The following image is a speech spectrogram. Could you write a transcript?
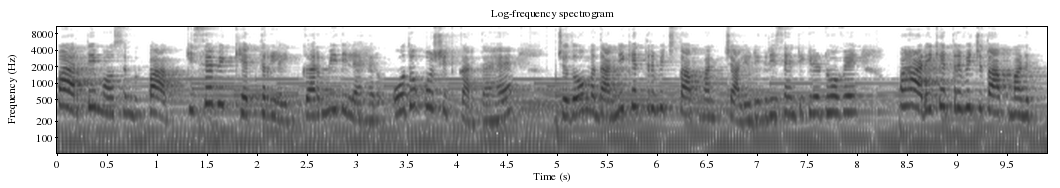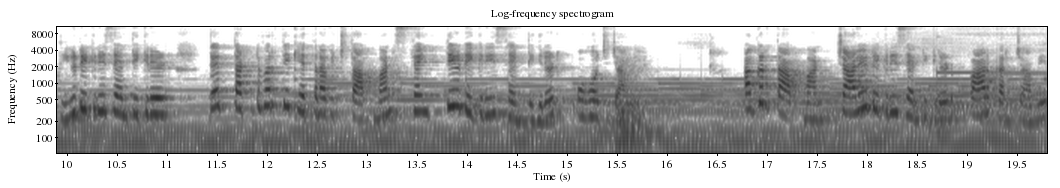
ਭਾਰਤੀ ਮੌਸਮ ਵਿਭਾਗ ਕਿਸੇ ਵੀ ਖੇਤਰ ਲਈ ਗਰਮੀ ਦੀ ਲਹਿਰ ਉਦੋਂ ਘੋਸ਼ਿਤ ਕਰਦਾ ਹੈ, ਜਦੋਂ ਮੈਦਾਨੀ ਖੇਤਰ ਵਿੱਚ ਤਾਪਮਾਨ 40 ਡਿਗਰੀ ਸੈਂਟੀਗ੍ਰੇਡ ਹੋਵੇ, ਪਹਾੜੀ ਖੇਤਰ ਵਿੱਚ ਤਾਪਮਾਨ 30 ਡਿਗਰੀ ਸੈਂਟੀਗ੍ਰੇਡ ਤੇ ਤੱਟਵਰਤੀ ਖੇਤਰਾਂ ਵਿੱਚ ਤਾਪਮਾਨ 37 ਡਿਗਰੀ ਸੈਂਟੀਗ੍ਰੇਡ ਪਹੁੰਚ ਜਾਵੇ। ਅਗਰ ਤਾਪਮਾਨ 40 ਡਿਗਰੀ ਸੈਂਟੀਗ੍ਰੇਡ ਪਾਰ ਕਰ ਜਾਵੇ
